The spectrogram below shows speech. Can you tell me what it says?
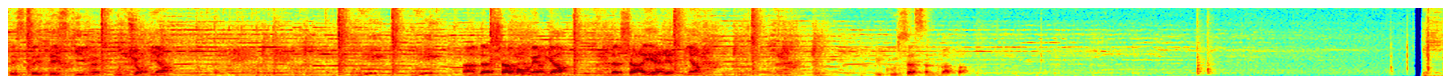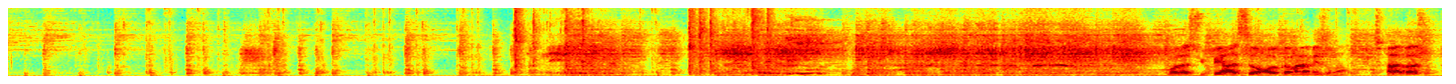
Cette espèce où tu reviens. Un dash avant, mais regarde. Dash arrière, il revient. Du coup, ça, ça ne va pas. Voilà, super, elle sort euh, comme à la maison. Hein. La vache.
